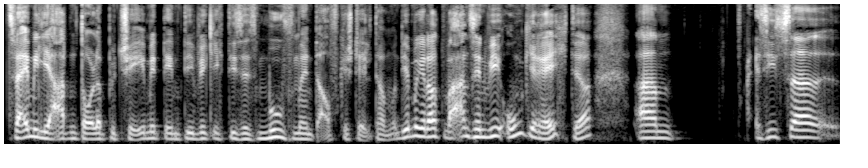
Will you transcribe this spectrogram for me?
2 Milliarden Dollar Budget, mit dem die wirklich dieses Movement aufgestellt haben. Und ich habe mir gedacht, Wahnsinn, wie ungerecht. Ja. Ähm, es ist äh,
